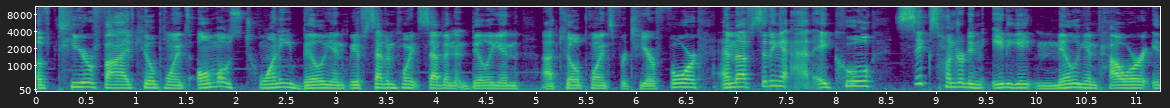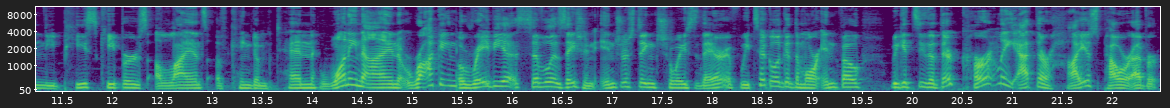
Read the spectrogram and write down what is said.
of tier 5 kill points almost 20 billion. We have 7.7 billion uh, kill points for tier 4 MF sitting at a cool 688 million power in the peacekeepers alliance of kingdom 10 29 rocking Arabia civilization. Interesting choice there. If we take a look at the more info we can see that they're currently at their highest power ever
